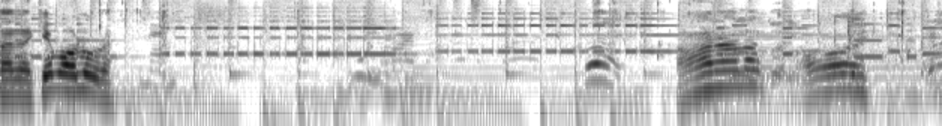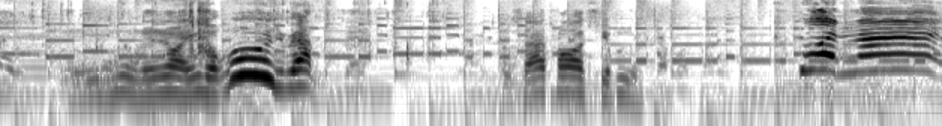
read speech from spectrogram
นั่นน่ะเก็บเอาลูกเลยเฮ้ยอ๋อนั่นนั่นโอ้ยเฮ้ย หมูน้อยๆยังบอกเฮ้ยแว่นไปซาท่อเข็มหนี่งปวดนั่น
